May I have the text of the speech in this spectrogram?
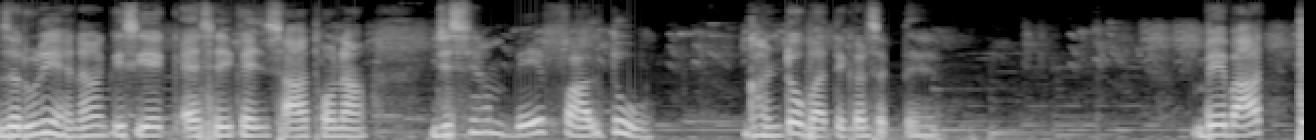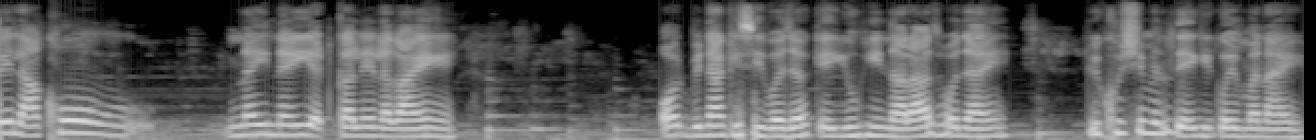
ज़रूरी है ना किसी एक ऐसे के साथ होना, जिससे हम बेफालतू घंटों बातें कर सकते हैं। बेबात पे लाखों नई नई अटकलें लगाएँ और बिना किसी वजह के यूँ ही नाराज़ हो जाएँ कि खुशी मिलती है कि कोई मनाए।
